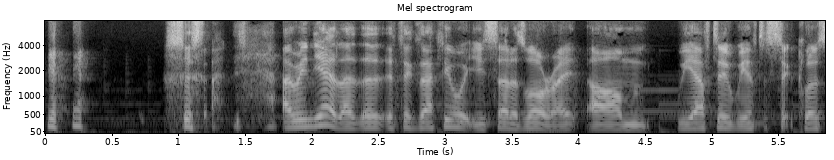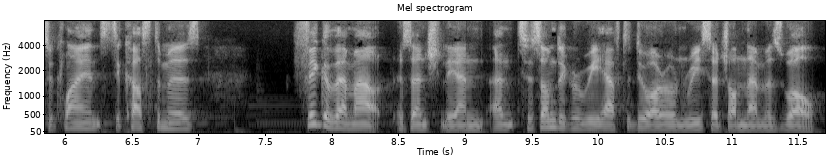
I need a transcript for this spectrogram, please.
I mean, yeah, that, that, it's exactly what you said as well, right? Um, we have to we have to sit close to clients, to customers, figure them out essentially, and and to some degree we have to do our own research on them as well.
